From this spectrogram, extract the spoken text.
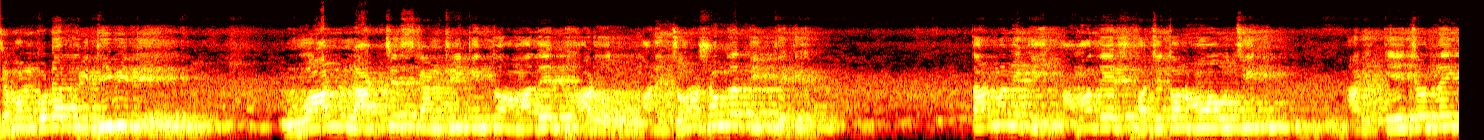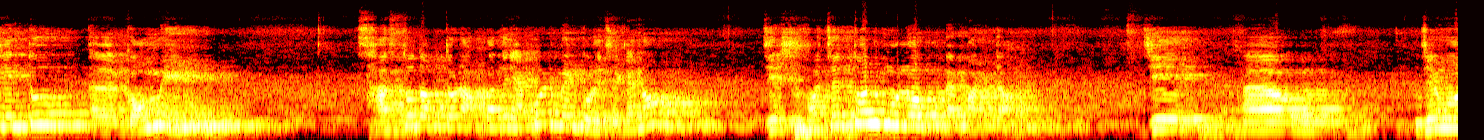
যেমন গোটা পৃথিবীতে ওয়ান লার্জেস্ট কান্ট্রি কিন্তু আমাদের ভারত মানে জনসংখ্যার দিক থেকে তার মানে কি? আমাদের সচেতন হওয়া উচিত। আর এই জন্যই কিন্তু গভর্নমেন্ট স্বাস্থ্য দপ্তর আপনাদের অ্যাপয়েন্টমেন্ট করেছে। কেন? যে সচেতনমূলক ব্যাপারটা। যে যেমন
